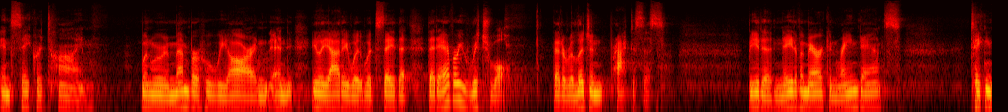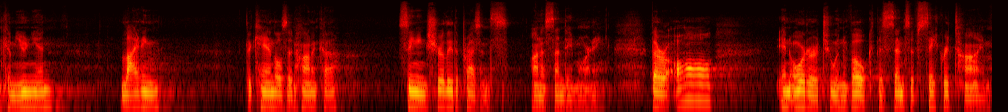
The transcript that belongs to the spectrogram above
in sacred time when we remember who we are. And, and would, would say that, that every ritual that a religion practices, be it a Native American rain dance, taking communion, lighting the candles at Hanukkah, singing Surely the Presence on a Sunday morning. They're all in order to invoke the sense of sacred time,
